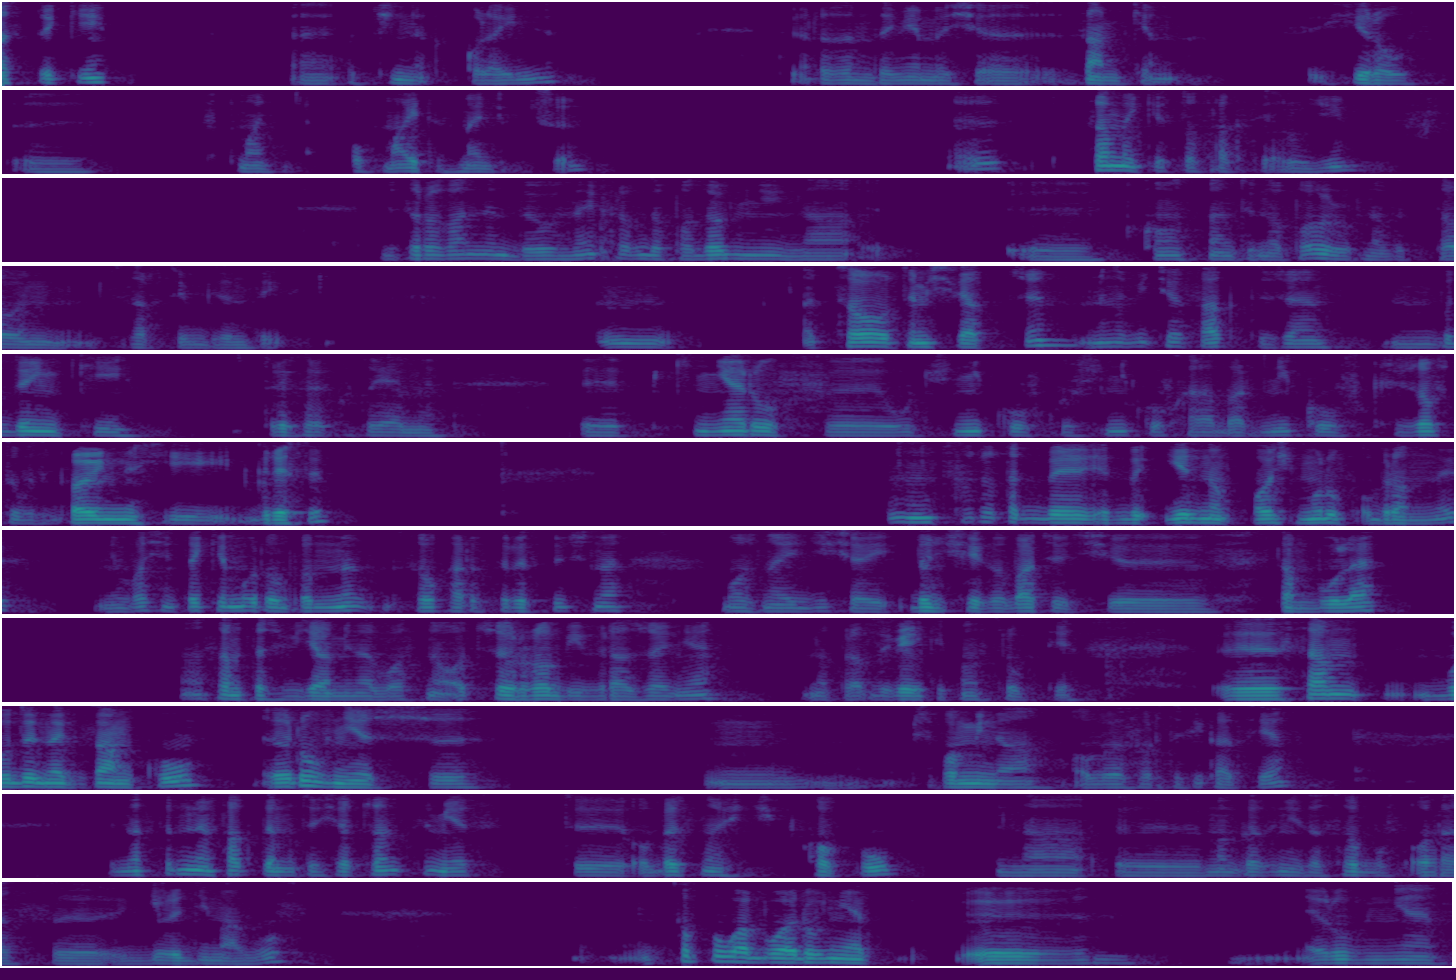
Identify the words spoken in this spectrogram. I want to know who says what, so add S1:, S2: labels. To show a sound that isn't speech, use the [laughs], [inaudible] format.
S1: Fantastyki. E, odcinek kolejny. Tym razem zajmiemy się zamkiem z Heroes y, of Might and Magic 3. E, zamek jest to frakcja ludzi. Wzorowany był najprawdopodobniej na y, Konstantynopolu lub nawet całym Cesarstwie Bizantyjskim. Mm, co o tym świadczy? Mianowicie fakt, że budynki, których rekrutujemy, y, pikinierów, y, łuczników, kuszników, halabarników, krzyżowców zbrojnych i gryfy, mm, tworzą tak by jakby jedną oś murów obronnych. I właśnie takie mury obronne są charakterystyczne. Można je dzisiaj, do dzisiaj zobaczyć y, w Stambule. No, sam też widziałem je na własne oczy. Robi wrażenie. Naprawdę wielkie konstrukcje. Sam budynek zamku również y, mm, przypomina owe fortyfikacje. Następnym faktem tym świadczącym jest y, obecność kopu na magazynie zasobów oraz gildii magów. Kopuła była równie, równie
